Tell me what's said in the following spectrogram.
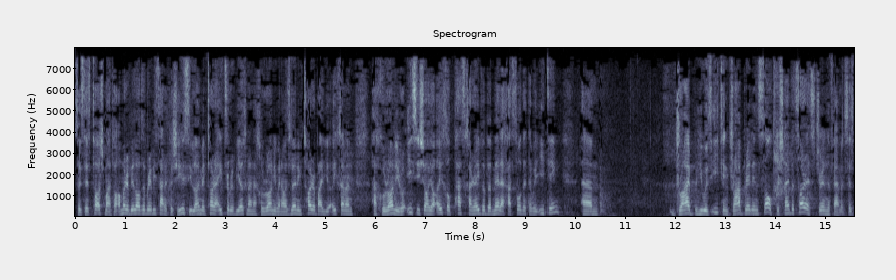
So it says Toshma to Amar Rabbi Elazar Rabbi used to learn Torah Eitzel Rabbi Yochanan Hachurani when I was learning Torah by Yochanan Hachurani Roisi Shaya Eichel Pas Chareva B'Melech. I saw that they were eating. Um, dry, he was eating dry bread and salt, which during the famine. Says,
